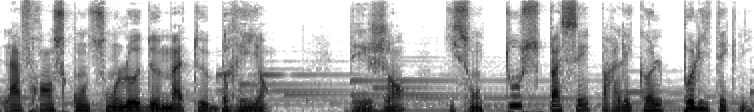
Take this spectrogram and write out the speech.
la France compte son lot de matheux brillants, des gens qui sont tous passés par l'école polytechnique.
